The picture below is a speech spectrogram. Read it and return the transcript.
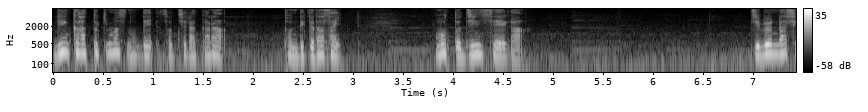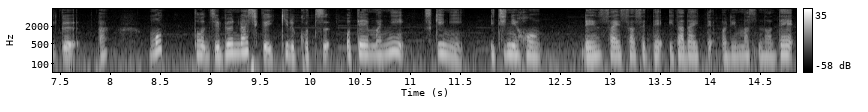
リンク貼っときますのでそちらから飛んでください。もっと人生が自分らしくあもっと自分らしく生きるコツをテーマに月に12本連載させていただいておりますので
